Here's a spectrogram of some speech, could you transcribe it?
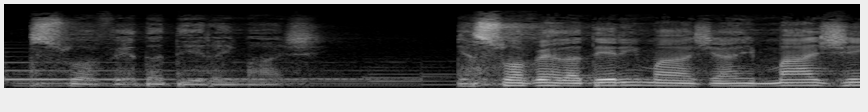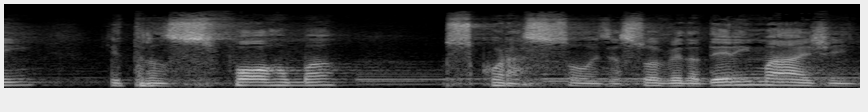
a sua verdadeira imagem. E a sua verdadeira imagem, a imagem que transforma os corações, a sua verdadeira imagem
